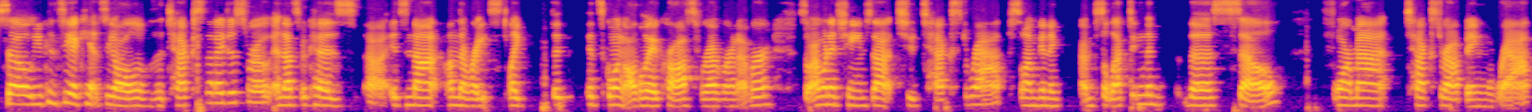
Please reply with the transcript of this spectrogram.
So you can see I can't see all of the text that I just wrote, and that's because uh, it's not on the right, like the, it's going all the way across forever and ever. So I want to change that to text wrap. So I'm going to, I'm selecting the, the cell, format, text wrapping, wrap.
